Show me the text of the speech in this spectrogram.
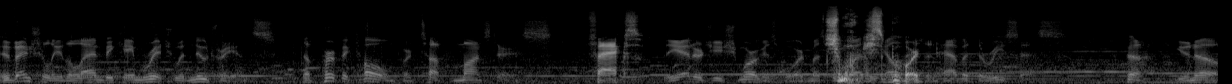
Eventually, the land became rich with nutrients. The perfect home for tough monsters. Facts. The energy smorgasbord must be why the Smorgasbord. elders inhabit the recess. Huh, you know,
